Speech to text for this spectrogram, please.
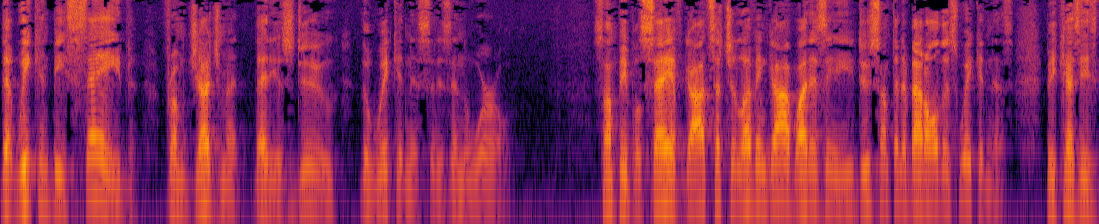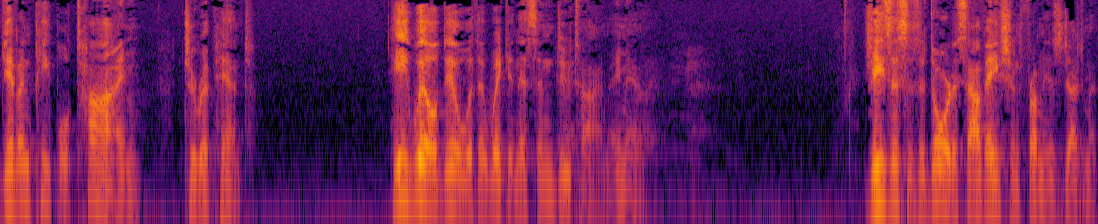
that we can be saved from judgment that is due the wickedness that is in the world. Some people say, if God's such a loving God, why doesn't He do something about all this wickedness? Because He's given people time to repent. He will deal with the wickedness in due time. Amen. Jesus is a door to salvation from His judgment.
